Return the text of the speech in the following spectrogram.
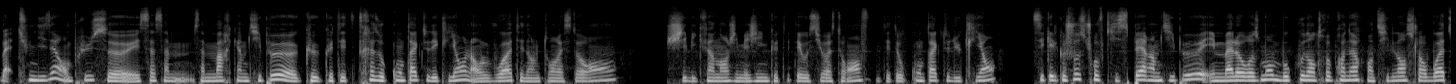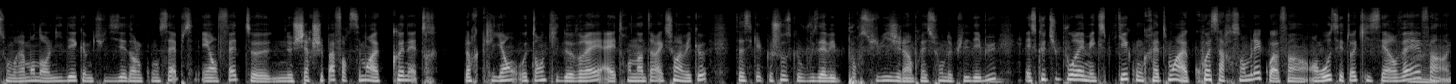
Bah, tu me disais en plus, euh, et ça, ça, me marque un petit peu, euh, que, que tu étais très au contact des clients. Là, on le voit, tu es dans ton restaurant. Chez Big Fernand, j'imagine que tu étais aussi au restaurant, tu étais au contact du client. C'est quelque chose, je trouve, qui se perd un petit peu. Et malheureusement, beaucoup d'entrepreneurs, quand ils lancent leur boîte, sont vraiment dans l'idée, comme tu disais, dans le concept. Et en fait, euh, ne cherchent pas forcément à connaître leurs clients autant qu'ils devraient, à être en interaction avec eux. Ça, c'est quelque chose que vous avez poursuivi, j'ai l'impression, depuis le début. Est-ce que tu pourrais m'expliquer concrètement à quoi ça ressemblait quoi? Enfin, En gros, c'est toi qui servais. Enfin,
